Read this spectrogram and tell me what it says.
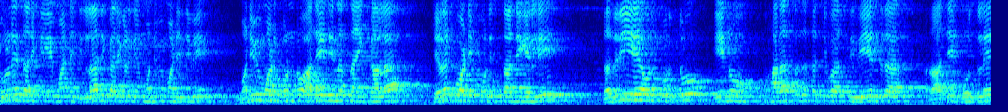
ಏಳನೇ ತಾರೀಕಿಗೆ ಮಾನ್ಯ ಜಿಲ್ಲಾಧಿಕಾರಿಗಳಿಗೆ ಮನವಿ ಮಾಡಿದ್ದೀವಿ. ಮನವಿ ಮಾಡಿಕೊಂಡು ಅದೇ ದಿನ ಸಾಯಂಕಾಲ ತಿಳಕವಾಡಿ ಪೊಲೀಸ್ ಠಾಣೆಯಲ್ಲಿ ಸದ್ರಿಯೇ ಅವರ ಕುರಿತು ಏನು ಮಹಾರಾಷ್ಟ್ರದ ಸಚಿವ ಶಿವೇಂದ್ರ ರಾಜೇ ಭೋಸ್ಲೆ,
